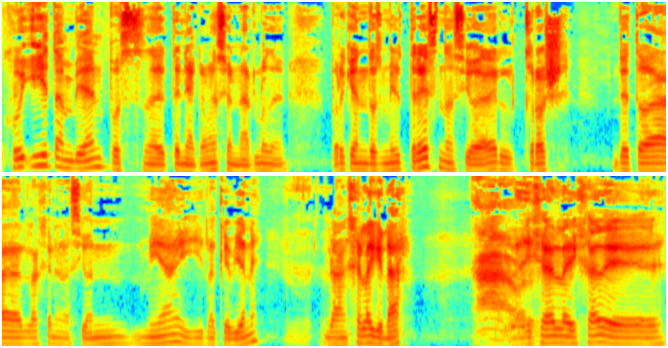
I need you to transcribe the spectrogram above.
Ok. Y también, pues, eh, tenía que mencionarlo, de, porque en 2003 nació el crush de toda la generación mía y la que viene, la Ángela Aguilar. Ah, la hija, la hija de,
